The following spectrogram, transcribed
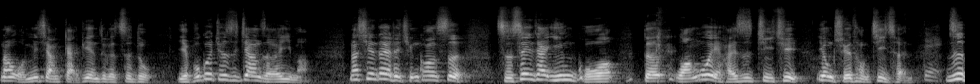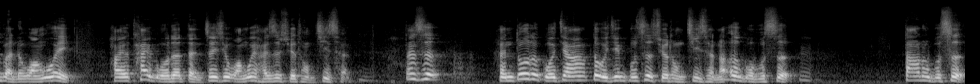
那我们想改变这个制度，也不过就是这样子而已嘛。那现在的情况是，只剩下英国的王位还是继续用血统继承，对，日本的王位，还有泰国的等这些王位还是血统继承，但是很多的国家都已经不是血统继承了，俄国不是，大陆不是。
